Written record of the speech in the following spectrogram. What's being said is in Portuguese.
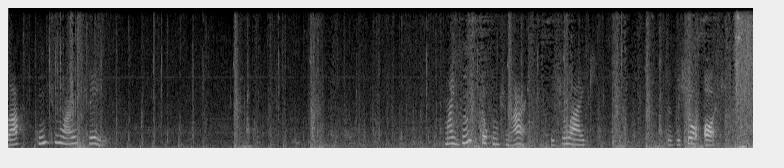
lá continuar o treino. Mas antes de eu continuar, deixa o like. Você deixou? Ótimo.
